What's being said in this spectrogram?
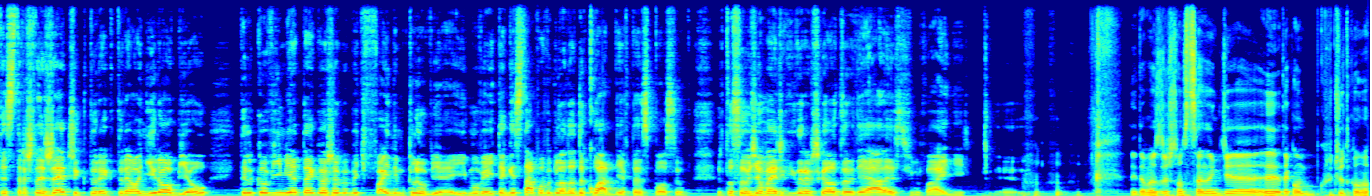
te straszne rzeczy, które, które oni robią, tylko w imię tego, żeby być w fajnym klubie. I mówię, i te gestapo wygląda dokładnie w ten sposób. Że to są ziomeczki, które przychodzą, nie, ale jesteśmy fajni. I to masz zresztą scenę, gdzie e, taką króciutką,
